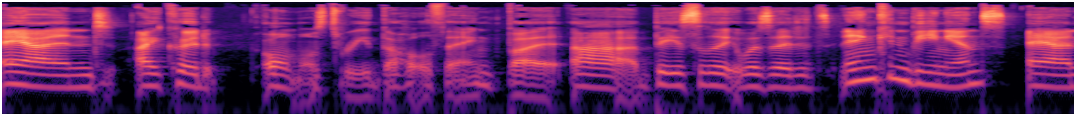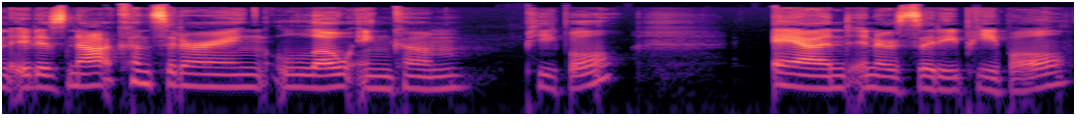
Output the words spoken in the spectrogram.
And I could almost read the whole thing, but uh, basically it was that it's an inconvenience and it is not considering low income people and inner city people.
